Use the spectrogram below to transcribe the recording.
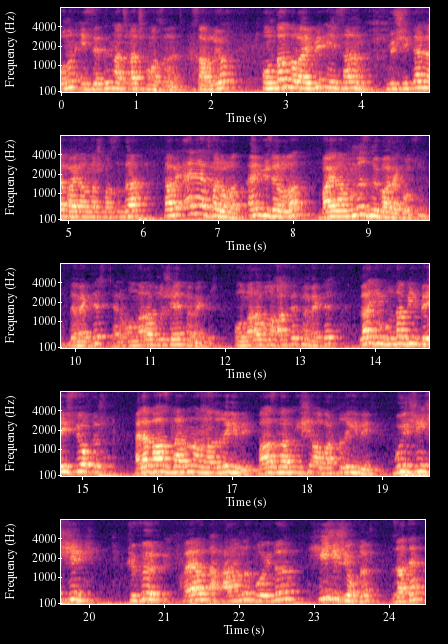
onun izzetinin açığa çıkmasını sağlıyor. Ondan dolayı bir insanın müşriklerle bayramlaşmasında tabi en eftal olan, en güzel olan bayramımız mübarek olsun demektir. Yani onlara bunu şey etmemektir. Onlara bunu affetmemektir. Lakin bunda bir beis yoktur. Hele bazılarının anladığı gibi, bazılarının işi abarttığı gibi bu işin şirk, küfür veyahut da haramlık boyutu hiç iş yoktur zaten.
